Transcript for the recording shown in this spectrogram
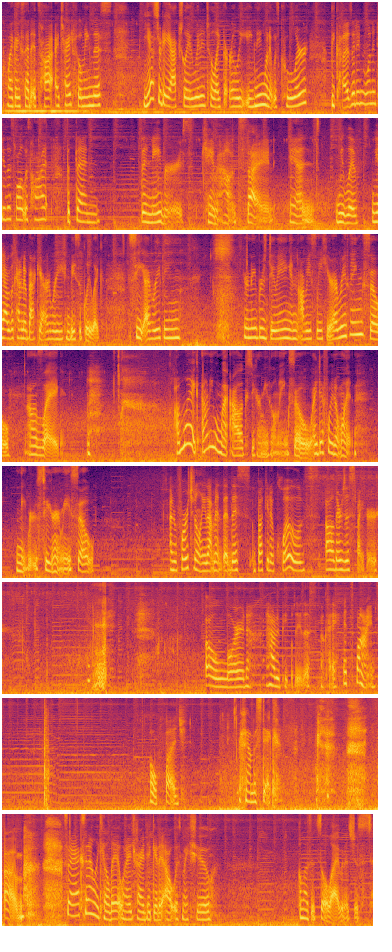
like I said it's hot. I tried filming this yesterday actually I waited till like the early evening when it was cooler because I didn't want to do this while it was hot but then the neighbors came outside and we live we have the kind of backyard where you can basically like see everything your neighbor's doing and obviously hear everything. So I was like I'm like I don't even want Alex to hear me filming. So I definitely don't want neighbors to hear me. So Unfortunately, that meant that this bucket of clothes, oh, there's a spider. oh Lord, how do people do this? Okay, it's fine. Oh, fudge. I found a stick. um, so I accidentally killed it when I tried to get it out with my shoe. Unless it's still alive and it's just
